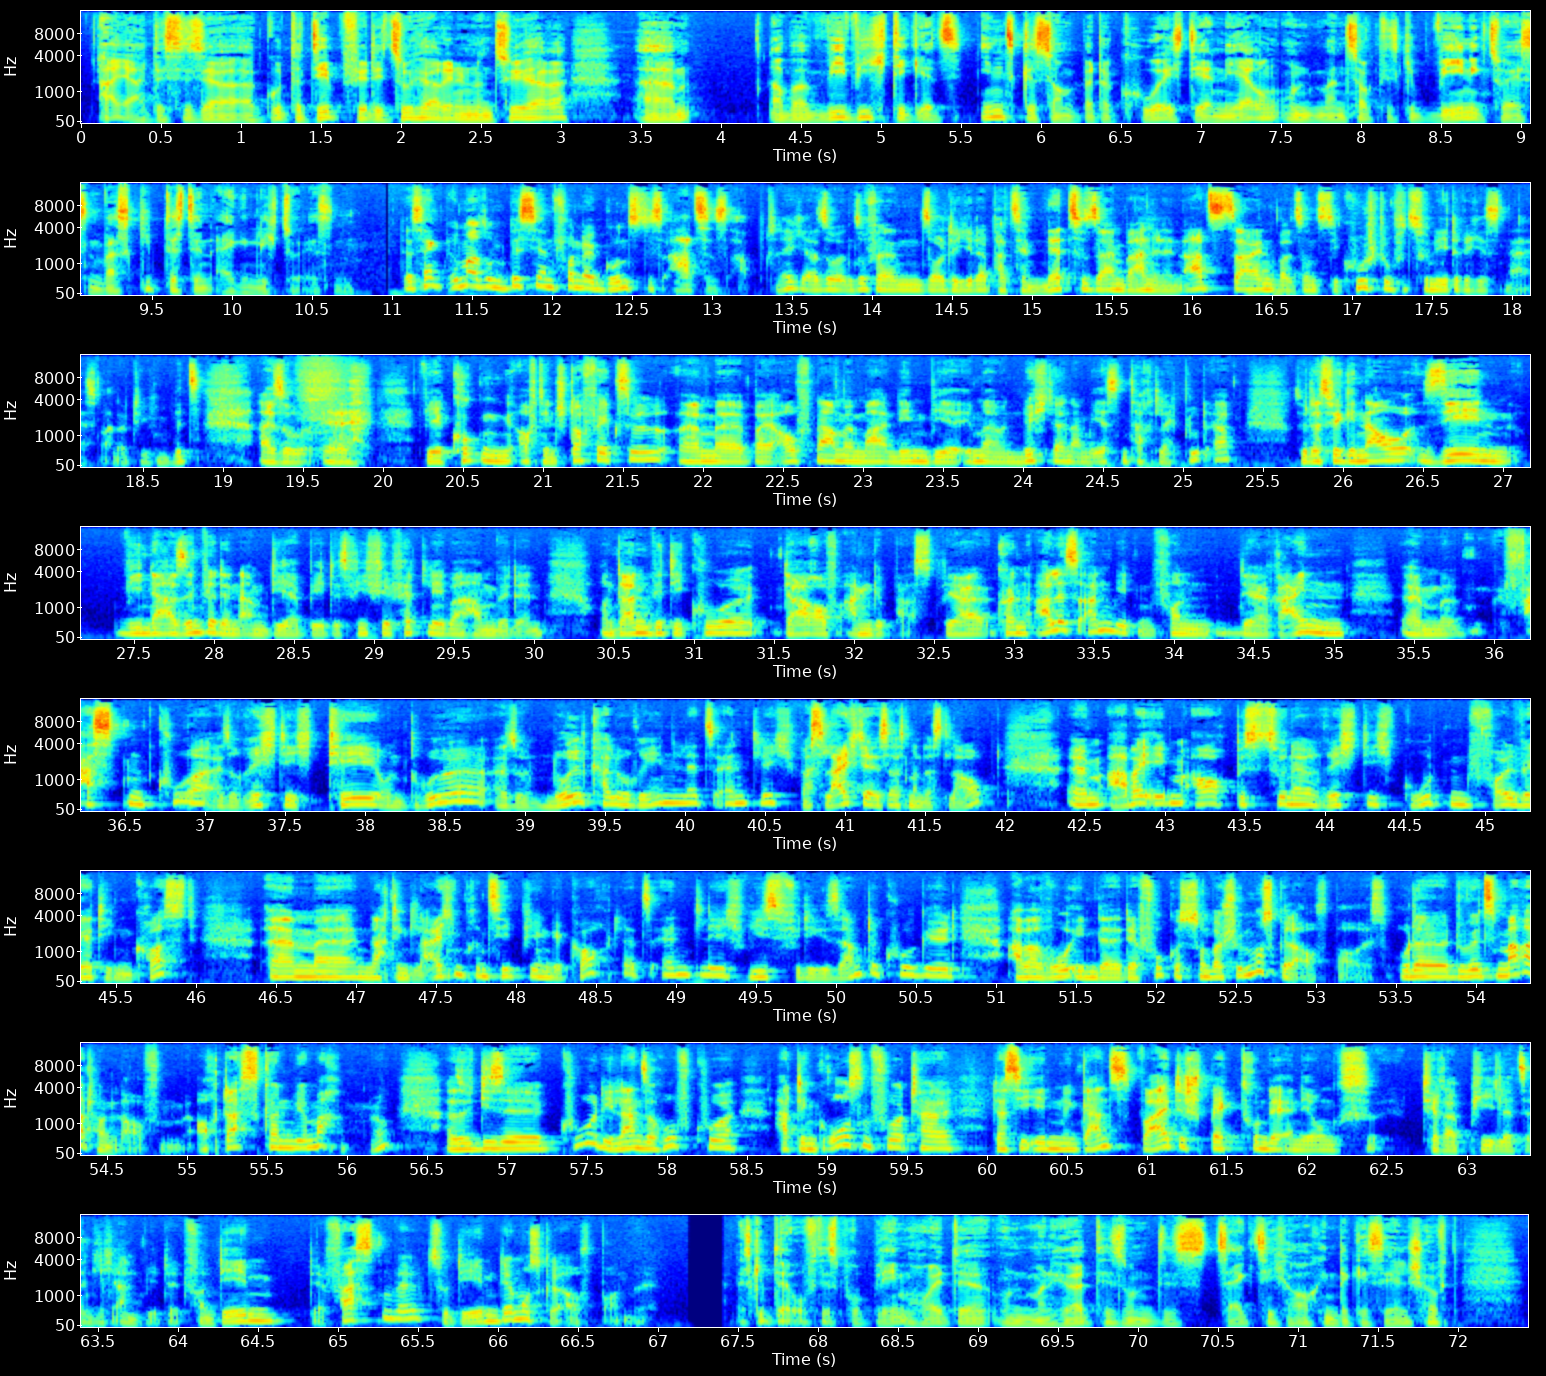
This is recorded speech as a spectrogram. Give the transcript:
Ah ja, das ist ja ein guter Tipp für die Zuhörerinnen und Zuhörer. Ähm, aber wie wichtig jetzt insgesamt bei der Kur ist die Ernährung und man sagt, es gibt wenig zu essen. Was gibt es denn eigentlich zu essen? Das hängt immer so ein bisschen von der Gunst des Arztes ab. Nicht? Also insofern sollte jeder Patient nett zu seinem behandelnden Arzt sein, weil sonst die Q-Stufe zu niedrig ist. Na, das war natürlich ein Witz. Also äh, wir gucken auf den Stoffwechsel. Ähm, äh, bei Aufnahme nehmen wir immer nüchtern am ersten Tag gleich Blut ab, sodass wir genau sehen, wie nah sind wir denn am Diabetes? Wie viel Fettleber haben wir denn? Und dann wird die Kur darauf angepasst. Wir können alles anbieten von der reinen ähm, Fastenkur, also richtig Tee und Brühe, also null Kalorien letztendlich, was leichter ist, als man das glaubt, ähm, aber eben auch bis zu einer richtig guten, vollwertigen Kost. Ähm, äh, nach den gleichen Prinzipien gekocht letztendlich, wie es für die gesamte Kur gilt, aber wo eben der, der Fokus zum Beispiel Muskelaufbau ist. Oder du willst einen Marathon laufen. Auch das können wir machen. Ne? Also diese Kur, die Lanser Hofkur, hat den großen Vorteil, dass sie eben ein ganz weites Spektrum der Ernährungstherapie letztendlich anbietet. Von dem, der fasten will, zu dem, der Muskel aufbauen will. Es gibt ja oft das Problem heute, und man hört es, und es zeigt sich auch in der Gesellschaft,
